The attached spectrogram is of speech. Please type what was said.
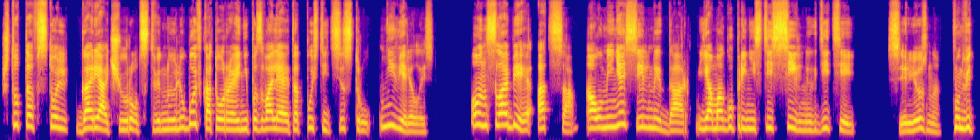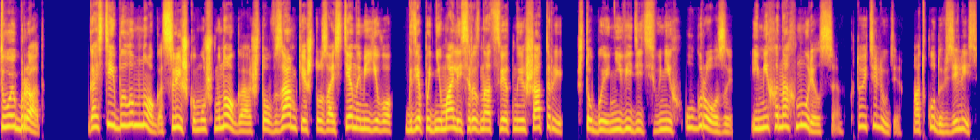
Что-то в столь горячую родственную любовь, которая не позволяет отпустить сестру, не верилось. Он слабее отца, а у меня сильный дар. Я могу принести сильных детей. Серьезно? Он ведь твой брат. Гостей было много, слишком уж много, что в замке, что за стенами его, где поднимались разноцветные шатры, чтобы не видеть в них угрозы. И Миха нахмурился. Кто эти люди? Откуда взялись?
